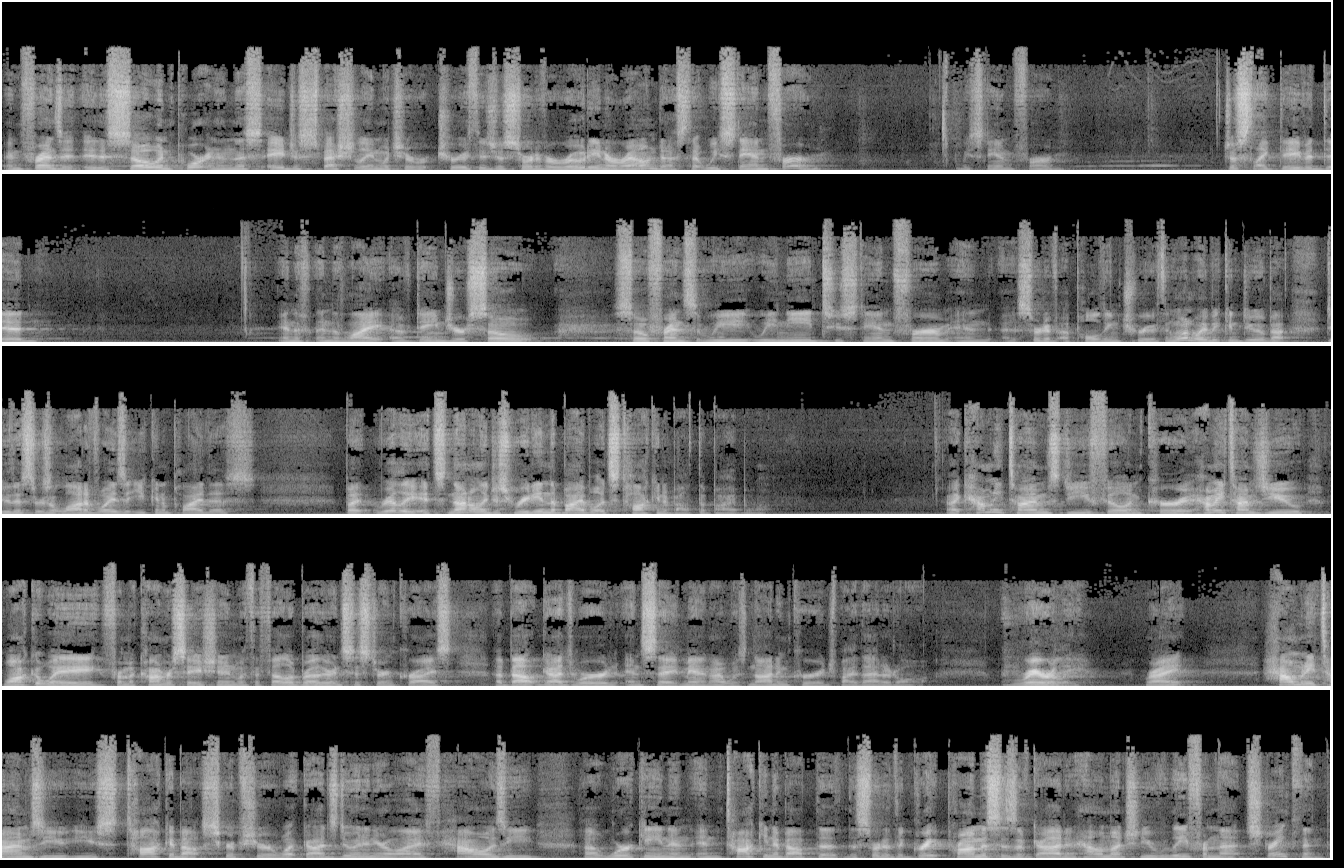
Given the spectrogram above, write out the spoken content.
And friends, it, it is so important in this age, especially in which truth is just sort of eroding around us, that we stand firm. We stand firm. Just like David did in the, in the light of danger. So, so friends, we, we need to stand firm in uh, sort of upholding truth. And one way we can do, about, do this, there's a lot of ways that you can apply this. But really, it's not only just reading the Bible, it's talking about the Bible. Like, how many times do you feel encouraged? How many times do you walk away from a conversation with a fellow brother and sister in Christ about God's word and say, man, I was not encouraged by that at all? Rarely, right? How many times you, you talk about Scripture, what God's doing in your life, how is He uh, working, and, and talking about the, the sort of the great promises of God and how much you leave from that strengthened?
